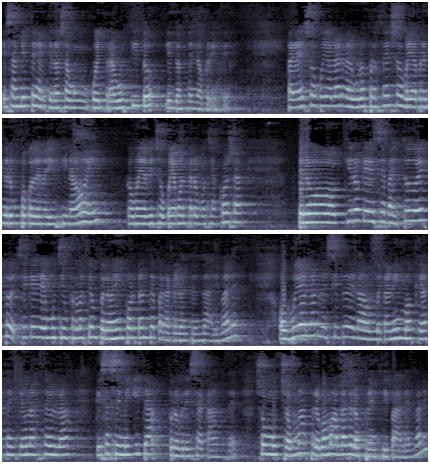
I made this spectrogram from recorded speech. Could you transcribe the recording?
Ese ambiente en el que no se encuentra gustito y entonces no crece. Para eso voy a hablar de algunos procesos, voy a aprender un poco de medicina hoy. Como ya he dicho, voy a contaros muchas cosas. Pero quiero que sepáis todo esto. Sé que hay mucha información, pero es importante para que lo entendáis, ¿vale? Os voy a hablar de siete de los mecanismos que hacen que una célula, que esa semillita, progrese a cáncer. Son muchos más, pero vamos a hablar de los principales, ¿vale?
